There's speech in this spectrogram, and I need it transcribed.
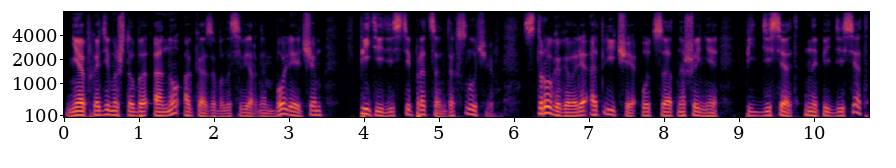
необходимо, чтобы оно оказывалось верным более чем в 50% случаев. Строго говоря, отличие от соотношения 50 на 50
